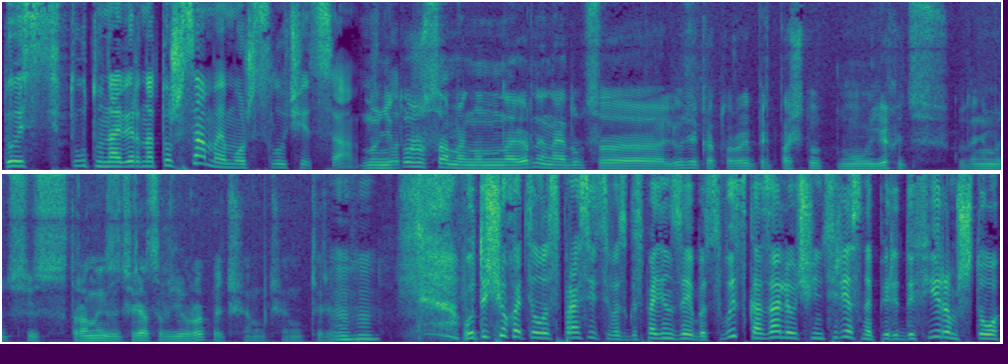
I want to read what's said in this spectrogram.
То есть тут, наверное, то же самое может случиться. Ну, не вот. то же самое, но, наверное, найдутся люди, которые предпочтут ну, уехать куда-нибудь из страны и затеряться в Европе, чем, чем терять. Угу. Вот еще хотела спросить вас, господин Зейбец, вы сказали очень интересно перед эфиром, что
